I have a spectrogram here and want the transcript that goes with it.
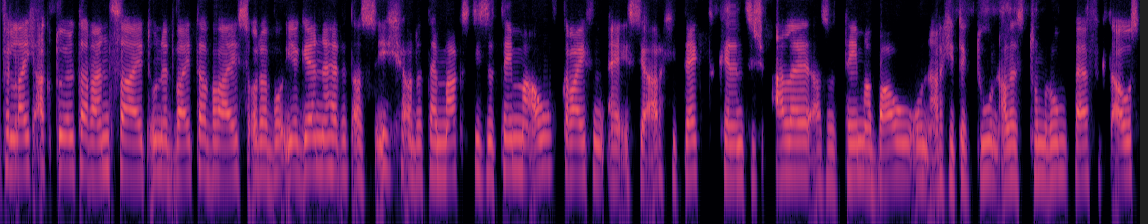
vielleicht aktuell daran seid und nicht weiter weiß oder wo ihr gerne hättet, als ich oder der Max diese Thema aufgreifen. Er ist ja Architekt, kennt sich alle, also Thema Bau und Architektur und alles drumherum perfekt aus.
